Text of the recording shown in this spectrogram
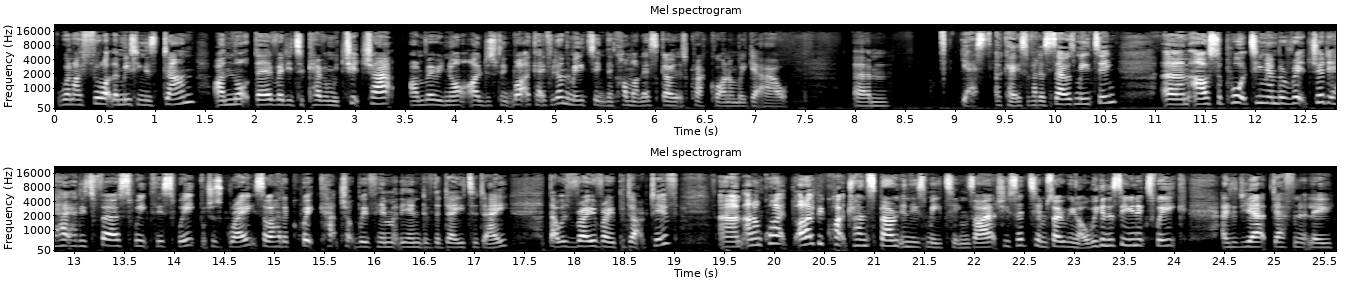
When I feel like the meeting is done, I'm not there ready to carry on with chit chat. I'm really not. I just think, right, okay, if we've done the meeting, then come on, let's go, let's crack on, and we get out. Um, Yes, okay, so I've had a sales meeting. Um, our support team member Richard it had his first week this week, which was great. So I had a quick catch up with him at the end of the day today. That was very, very productive. Um, and I'm quite, I like to be quite transparent in these meetings. I actually said to him, So, you know, are we going to see you next week? And he said, Yeah, definitely.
